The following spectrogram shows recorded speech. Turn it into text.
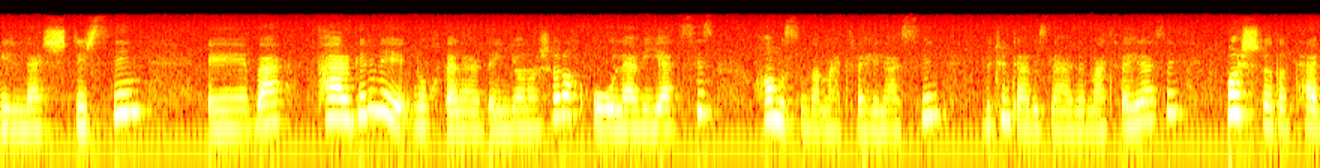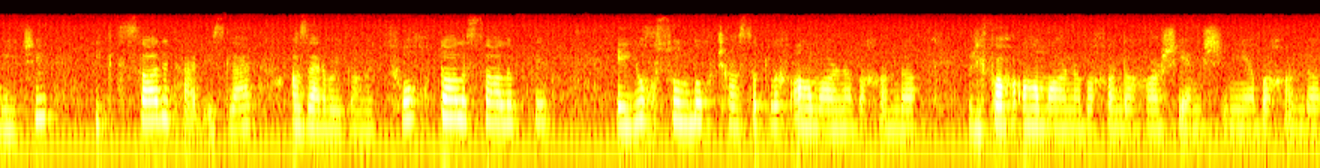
birləşdirsin e, və fərqli nöqtələrdən yanaşaraq əvəziyyətsiz hamısını da mətrəh eləsin, bütün təbizləri də mətrəh eləsin. Başda da təbii ki, iqtisadi təbizlər Azərbaycanı çox dalı salıbdır. E, yoxsulluq, kasıblıq amarına baxanda, rifah amarına baxanda, haşiyə nişiniyə baxanda,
